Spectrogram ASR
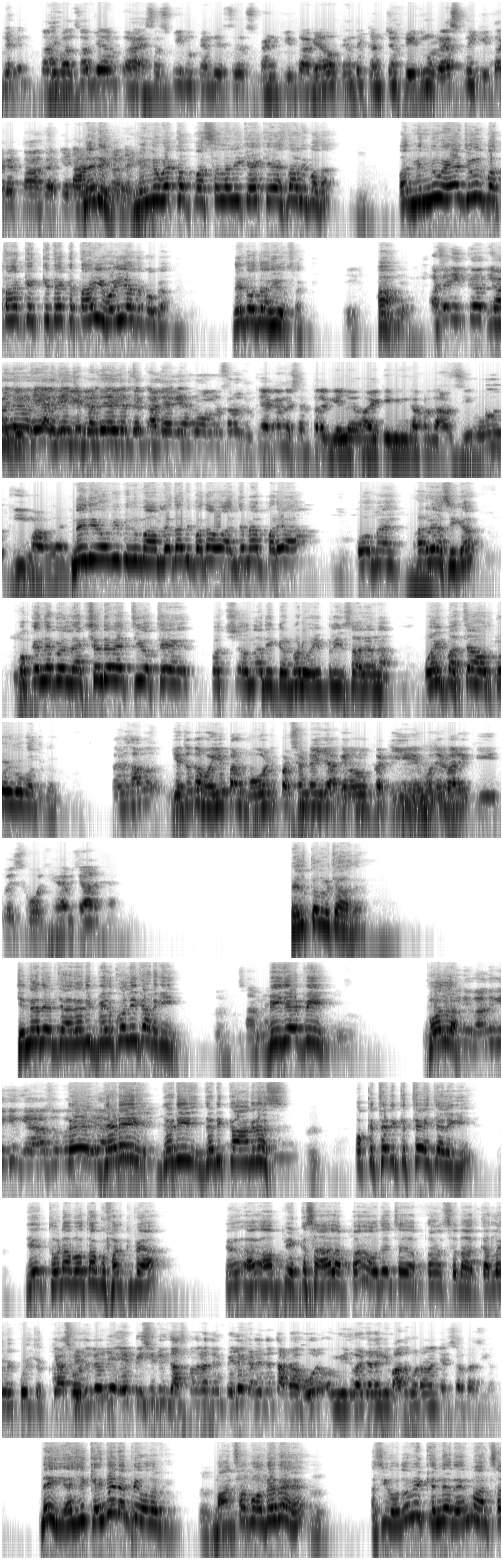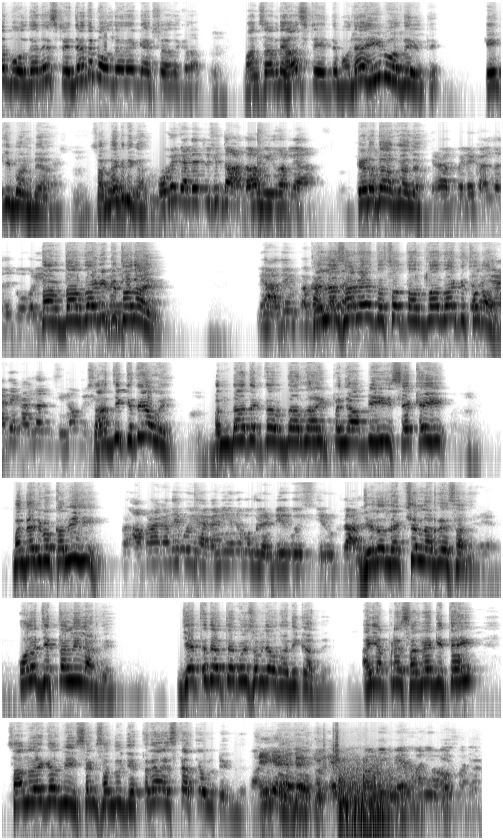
ਲੇਕਿਨ ਧਾਲੀਵਾਲ ਸਾਹਿਬ ਜਿਹੜਾ ਐਸਐਸਪੀ ਨੂੰ ਕਹਿੰਦੇ ਸਸਪੈਂਡ ਕੀਤਾ ਗਿਆ ਉਹ ਕਹਿੰਦੇ ਕੰਚਨਪ੍ਰੀਤ ਨੂੰ ਅਰੈਸਟ ਨਹੀਂ ਕੀਤਾ ਗਿਆ ਤਾਂ ਕਰਕੇ ਨਹੀਂ ਨਹੀਂ ਮੈਨੂੰ ਵੇਖੋ ਪਰਸਨਲੀ ਕਿ ਕੇਸ ਦਾ ਨਹੀਂ ਪਤਾ। ਪਰ ਮੈਨੂੰ ਇਹ ਜ਼ਰੂਰ ਪਤਾ ਕਿ ਕਿਤੇ ਕਤਾਈ ਹੋਈ ਆ ਤਾਂ ਕੋਈ ਗੱਲ ਨਹੀਂ। ਨਹੀਂ ਤਾਂ ਨਹੀਂ ਹੋ ਸਕਦੀ। ਹਾਂ। ਅੱਛਾ ਇੱਕ ਕੱਲ ਮਜੀਠੇ ਹਲਕੇ ਚ ਪਰਚਾ ਦਰਜ ਕਰ ਲਿਆ ਗਿਆ। ਨੂੰ ਅੰਮ੍ਰਿਤਸਰੋਂ ਚੁੱਕਿਆ ਗਿਆ ਨਛੱਤਰ ਗਿੱਲ ਆਈਟੀ ਵਿੰਗ ਦਾ ਪ੍ਰਧਾਨ ਸੀ ਉਹ ਕੀ ਮਾਮਲਾ ਜੀ? ਨਹੀਂ ਨਹੀਂ ਉਹ ਵੀ ਮੈਨੂੰ ਮਾਮਲੇ ਦਾ ਨਹੀਂ ਪਤਾ ਉਹ ਅੱਜ ਮੈਂ ਪੜਿਆ ਉਹ ਮੈਂ ਪੜ ਰਿਹਾ ਸੀਗਾ। ਉਹ ਕਹਿੰਦੇ ਕੋਈ ਇਲੈਕਸ਼ਨ ਦੇ ਵਿੱਚ ਹੀ ਉੱਥੇ ਕੁਝ ਉਹਨਾਂ ਦੀ ਗੜਬੜ ਹੋਈ ਪੁਲਿਸ ਵਾਲਿਆਂ ਨਾਲ। ਉਹੀ ਬੱਚਾ ਹੋਰ ਕੋਈ ਤੋਂ ਵੱਧ ਗੱਲ ਤਾਲੀਵਾਲ ਸਾਹਿਬ ਜਿੱਤ ਤਾਂ ਹੋਈ ਹੈ, ਪਰ ਵੋਟ ਪਰਸੈਂਟੇਜ ਅੱਗੇ ਨਾਲੋਂ ਘਟੀ ਹੈ। ਉਹਦੇ ਬਾਰੇ ਕੀ ਕੋਈ ਸੋਚ ਹੈ ਵਿਚਾਰ ਹੈ? ਬਿਲਕੁਲ ਵਿਚਾਰ ਹੈ। ਜਿਨ੍ਹਾਂ ਦੇ ਵਿਚਾਰਾਂ ਦੀ ਬਿਲਕੁਲ ਹੀ ਘਟ ਗਈ। ਸਾਹਮਣੇ ਬੀਜੇਪੀ ਫੁੱਲ। ਦੀ ਵੱਧ ਗਈ ਜੀ 1100 ਤੇ ਜਿਹੜੀ ਜਿਹੜੀ ਜਿਹੜੀ ਕਾਂਗਰਸ ਉਹ ਕਿੱਥੇ ਦੀ ਕਿੱਥੇ ਹੀ ਚਲੀ ਗਈ? ਜੇ ਥੋੜਾ ਬਹੁਤਾ ਕੋਈ ਫ਼ਰਕ ਪਿਆ ਤੇ ਆ- ਆਪ ਇੱਕ ਸਾਲ ਆਪਾਂ ਉਹਦੇ ਚ ਆਪਾਂ ਸੁਧਾਰ ਕਰ ਲਾਂਗੇ ਕੋਈ ਚੱਕਰ ਕਿਆ ਸੋਚਦੇ ਹੋ ਜੇ ਇਹ ਪੀਸੀਟੀ 10 15 ਦਿਨ ਪਹਿਲੇ ਕਰਦੇ ਤਾਂ ਤੁਹਾਡਾ ਹੋਰ ਉਮੀਦਵਾਰ ਜਿਹੜਾ ਕਿ ਵੱਧ ਵੋਟਾਂ ਨਾਲ ਜਿੱਤ ਸਕਦਾ ਸੀਗਾ? ਨਹੀਂ ਅਸੀਂ ਕਹਿੰਦੇ ਨੇ ਪਿਓ ਨੂੰ ਵੀ। ਮਾਨਸਾ ਬੋਲਦੇ ਨੇ ਅਸੀਂ ਉਦੋਂ ਵੀ ਕਹਿੰਦੇ ਰਹੇ ਮਾਨ ਸਾਹਿਬ ਬੋਲਦੇ ਰਹੇ ਸਟੇਜਾਂ ਤੇ ਬੋਲਦੇ ਰਹੇ ਗੈਂਗਸਟਰਾਂ ਦੇ ਖਿਲਾਫ। ਮਾਨ ਸਾਹਿਬ ਨੇ ਹਰ ਸਟੇਜ ਤੇ ਬੋਲਿਆ ਅਸੀਂ ਬੋਲਦੇ ਉੱਤੇ ਕਿ ਕੀ ਬਣ ਰਿਹਾ। ਸਮਝਦੇ ਕਿ ਨਹੀਂ ਗੱਲ? ਉਹ ਵੀ ਕਹਿੰਦੇ ਤੁਸੀਂ ਧਾਰ ਦਾ ਉਮੀਦਵਾਰ ਲਿਆ। ਕਿਹੜਾ ਦਰ ਦਾ ਲਿਆ ਜਿਹੜਾ ਪਹਿਲੇ ਕੱਲ ਦਾ ਤੇ ਦੋ ਵਾਰੀ ਦਰ ਦਰ ਦਾ ਕਿ ਕਿੱਥੋਂ ਦਾ ਹੈ? ਲਿਆ ਦੇ ਪਹਿਲਾਂ ਸਾਰੇ ਦੱਸੋ ਦਰ ਦਰ ਦਾ ਕਿੱਥੋਂ ਦਾ? ਹੈ? ਲਿਆ ਤੇ ਕੱਲ ਦਾ ਸੀ ਨਾ ਜੀ ਕਿਤੇ ਹੋਵੇ? ਬੰਦਾ ਤੇ ਦਰ ਦਰ ਦਾ ਹੀ ਪੰਜਾਬੀ ਹੀ ਸਿੱਖ ਹੀ ਬੰਦੇ 'ਚ ਕੋਈ ਕਮੀ ਹੀ? ਪਰ ਆਪਣਾ ਕਹਿੰਦੇ ਕੋਈ ਹੈਗਾ ਨਹੀਂ ਇਹਨਾਂ ਕੋਲ ਵਲੰਟੀਅਰ ਕੋਈ ਜਿਹਨੂੰ ਖਿਲਾੜ ਜਦੋਂ ਇਲੈਕਸ਼ਨ ਲੜਦੇ ਸਨ ਉਦੋਂ ਜਿੱਤਣ ਲਈ ਲੜਦੇ। ਜਿੱਤ ਦੇ ਉੱਤੇ ਕੋਈ ਸਮਝੌਤਾ ਨਹੀਂ ਕਰਦੇ। ਅਸੀਂ ਆਪਣੇ ਸਰਵੇ ਕੀਤੇ ਸੀ ਸਾਨੂੰ ਇਹ ਕਿ ਹਰਮੀਤ ਸਿੰਘ ਸੰਧੂ ਜਿੱਤ ਰਿਹਾ ਇਸ ਕਰਕੇ ਉਹਨੂੰ ਟਿਕਟ ਦਿੱਤਾ ਠੀਕ ਹੈ। ਜੀ ਮਿਹਰਬਾਨੀ ਮਿਹਰਬਾਨੀ।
